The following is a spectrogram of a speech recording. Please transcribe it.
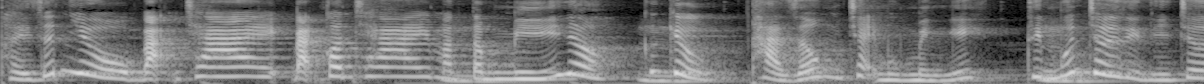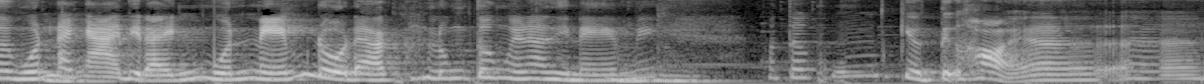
thấy rất nhiều bạn trai bạn con trai mà Ừ. tầm mí rồi cứ Ừ. kiểu thả rông chạy một mình ấy thì Ừ. muốn chơi gì thì chơi muốn Ừ. đánh ai thì đánh muốn ném đồ đạc lung tung thế nào thì ném ấy Ừ, ừ. bọn tớ cũng kiểu tự hỏi ờ, ờ,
